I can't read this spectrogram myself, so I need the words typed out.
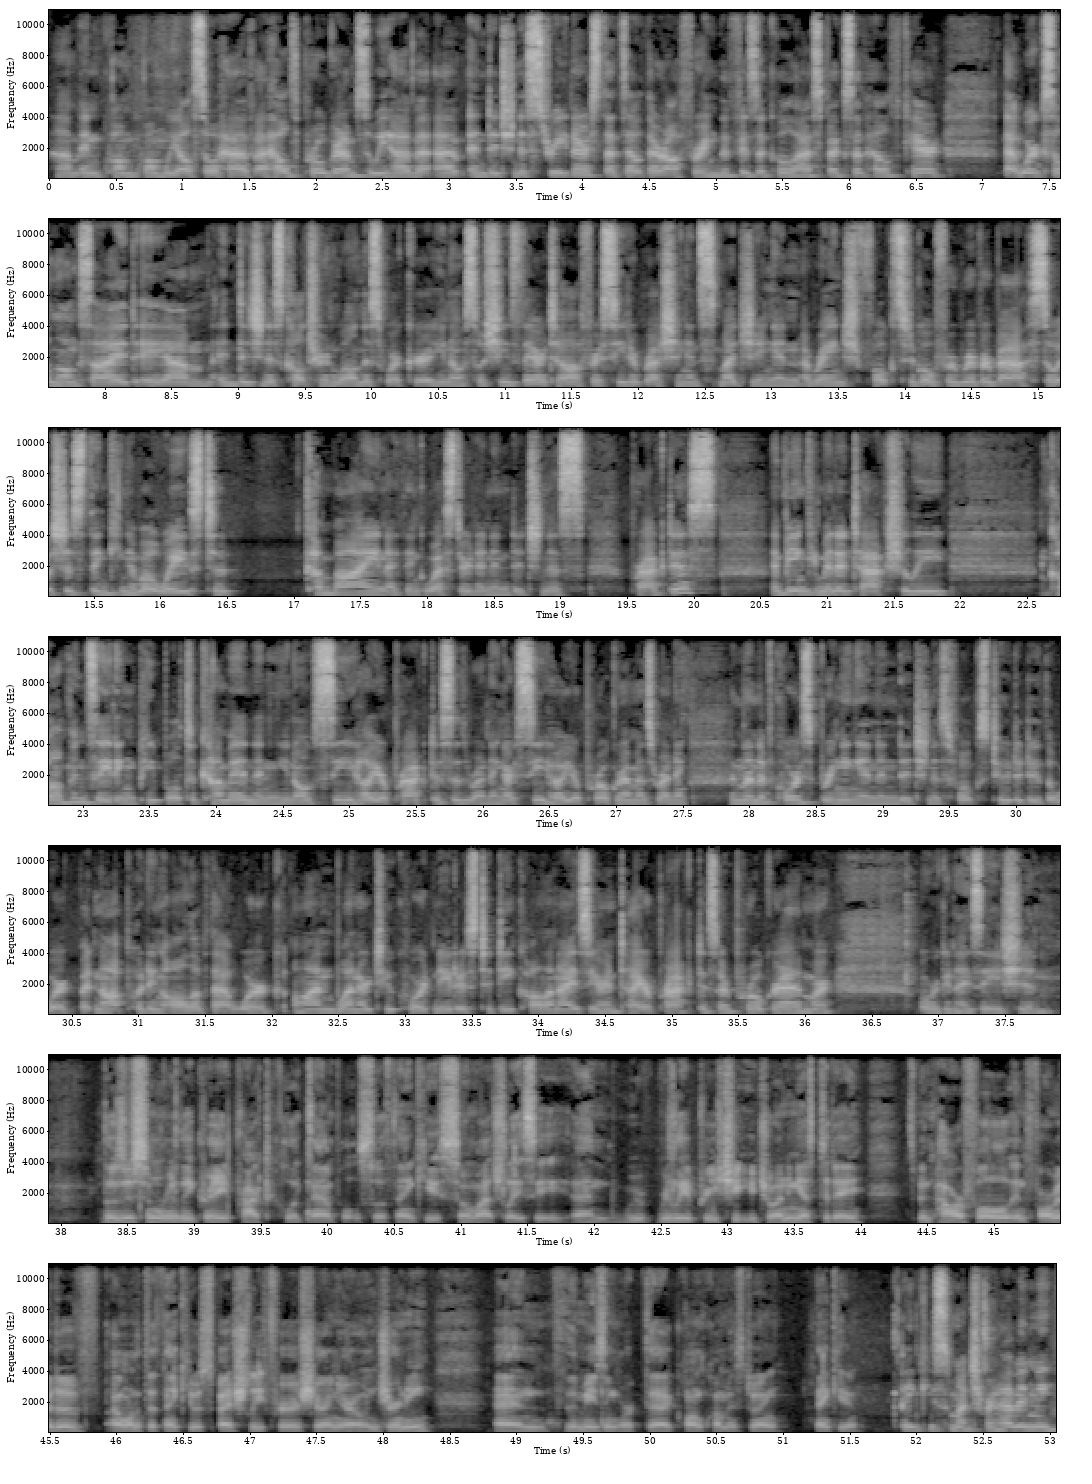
um, in Quam, we also have a health program. So we have an Indigenous street nurse that's out there offering the physical aspects of healthcare that works alongside a um, Indigenous culture and wellness worker. You know, so she's there to offer cedar brushing and smudging and arrange folks to go for river baths. So it's just thinking about ways to combine, I think, Western and Indigenous practice and being committed to actually compensating people to come in and you know see how your practice is running or see how your program is running and then of course bringing in indigenous folks too to do the work but not putting all of that work on one or two coordinators to decolonize your entire practice or program or organization those are some really great practical examples. So thank you so much, Lacey. And we really appreciate you joining us today. It's been powerful, informative. I wanted to thank you especially for sharing your own journey and the amazing work that QomQem is doing. Thank you. Thank you so much for having me.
